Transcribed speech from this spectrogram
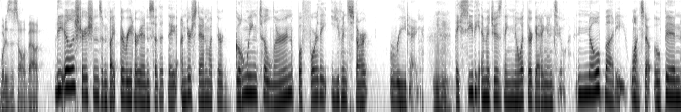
What is this all about? The illustrations invite the reader in so that they understand what they're going to learn before they even start reading. They see the images, they know what they're getting into. Nobody wants to open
